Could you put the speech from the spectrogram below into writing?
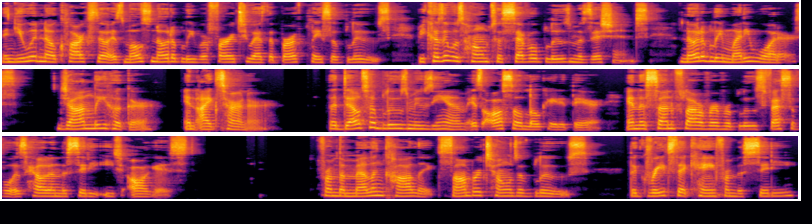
then you would know Clarksdale is most notably referred to as the birthplace of blues because it was home to several blues musicians, notably Muddy Waters, John Lee Hooker, and Ike Turner. The Delta Blues Museum is also located there, and the Sunflower River Blues Festival is held in the city each August. From the melancholic, somber tones of blues, the greats that came from the city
